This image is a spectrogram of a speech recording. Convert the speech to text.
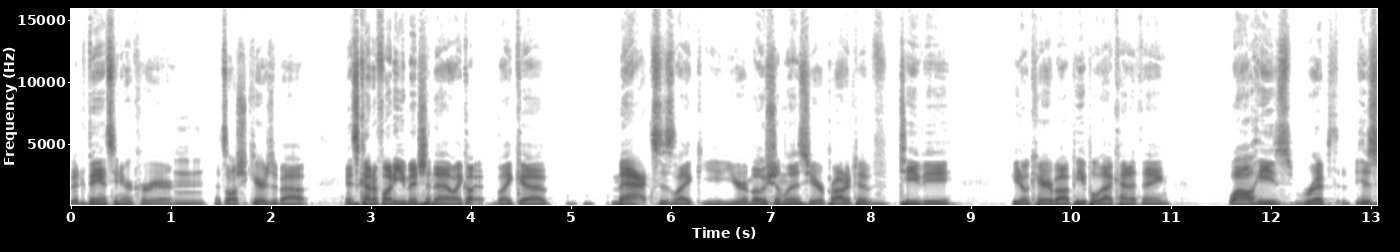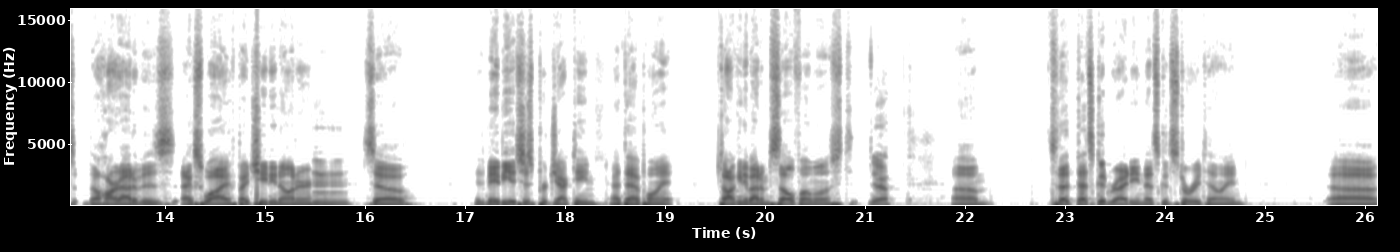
advancing her career. Mhm. That's all she cares about. And it's kind of funny you mentioned that. Like, uh, like uh, Max is like you're emotionless. You're a product of TV. You don't care about people. That kind of thing. While he's ripped his the heart out of his ex-wife by cheating on her. Mm-hmm. So it, maybe it's just projecting at that point, talking about himself almost. Yeah. Um, so that that's good writing. That's good storytelling. Uh,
